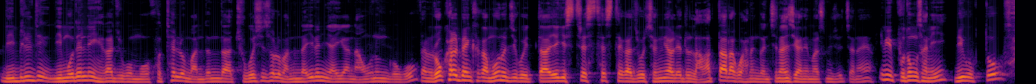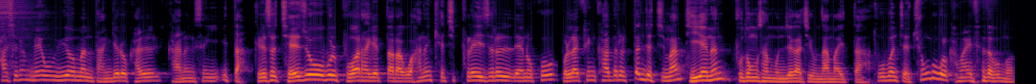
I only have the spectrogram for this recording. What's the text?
리빌딩, 리모델링 해가지고 뭐 호텔로 만든다, 주거시설로 만든다 이런 이야기가 나오는 거고 그다음에 로컬 뱅크가 무너지고 있다, 여기 스트레스 테스트 해가지고 정리할 애들 나왔다라고 하는 건 지난 시간에 말씀 주셨잖아요. 이미 부동산이 미국도 사실은 매우 위험한 단계로 갈 가능성이 있다. 그래서 제조업을 부활하겠다라고 하는 캐치플레이즈를 내놓고 볼라핑 카드를 던졌지만 뒤에는 부동산 문제가 지금 남아있다. 두 번째, 중국을 가만히 들여다보면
